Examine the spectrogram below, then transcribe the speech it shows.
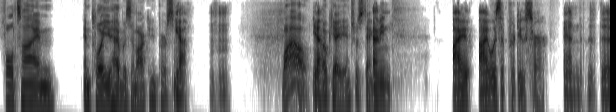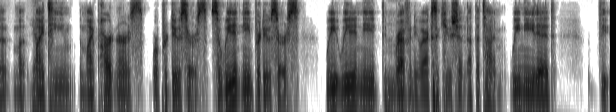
full time employee you had was a marketing person. Yeah. Mm-hmm. Wow. Yeah. Okay. Interesting. I mean, I I was a producer and the, the my, yeah. my, team my partners were producers so we didn't need producers we we didn't need mm. revenue execution at the time we needed the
